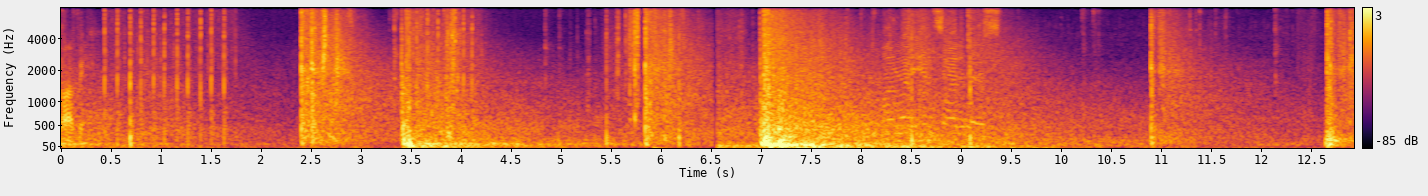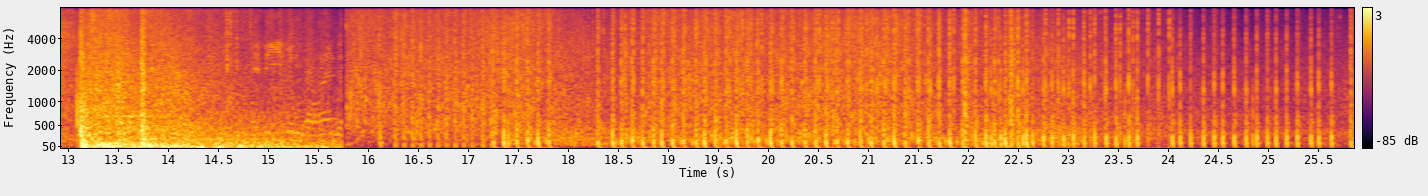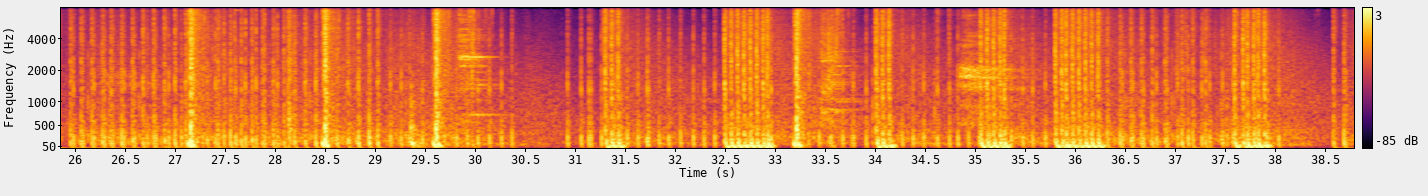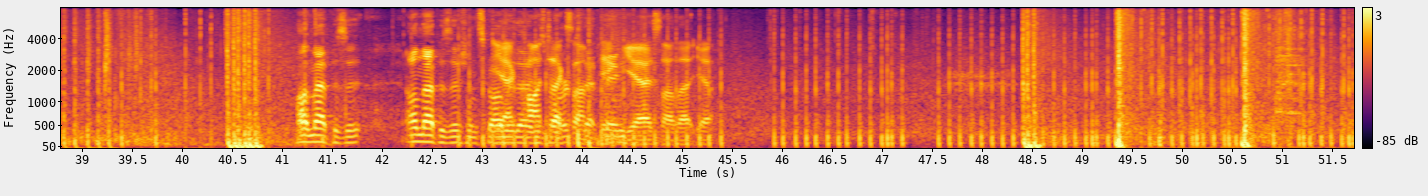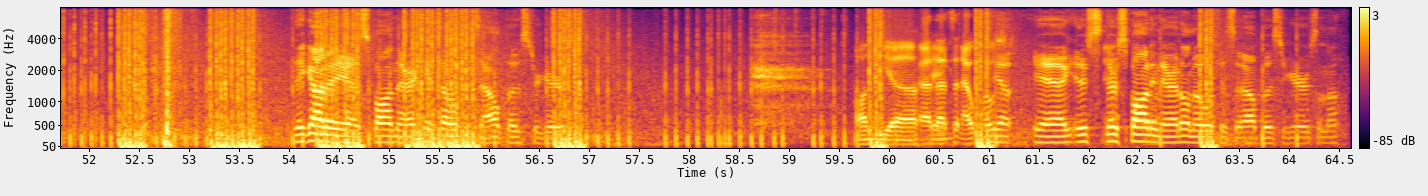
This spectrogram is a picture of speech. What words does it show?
Copy. On that position. On that position, squad. yeah, that is contacts marked, on that ping. Yeah, I saw that. Yeah. They got a uh, spawn there. I can't tell if it's outpost or garrison. On the uh. Uh, that's an outpost. Yep. Yeah, it's, they're spawning there. I don't know if it's an outpost or garrison though.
